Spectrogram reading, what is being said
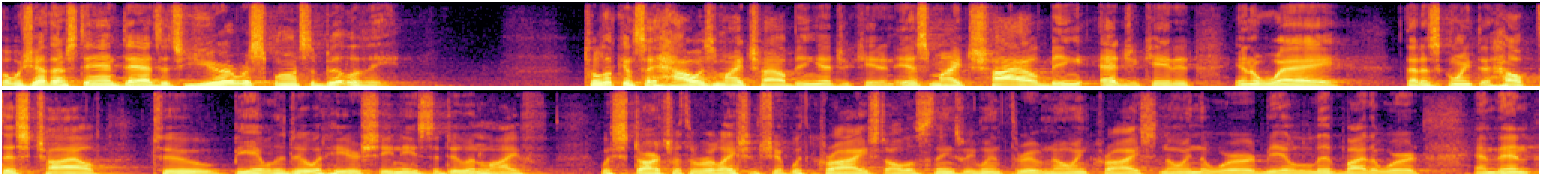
But what you have to understand, dads, it's your responsibility to look and say, How is my child being educated? And is my child being educated in a way that is going to help this child to be able to do what he or she needs to do in life which starts with a relationship with Christ, all those things we went through, knowing Christ, knowing the Word, be able to live by the Word, and then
